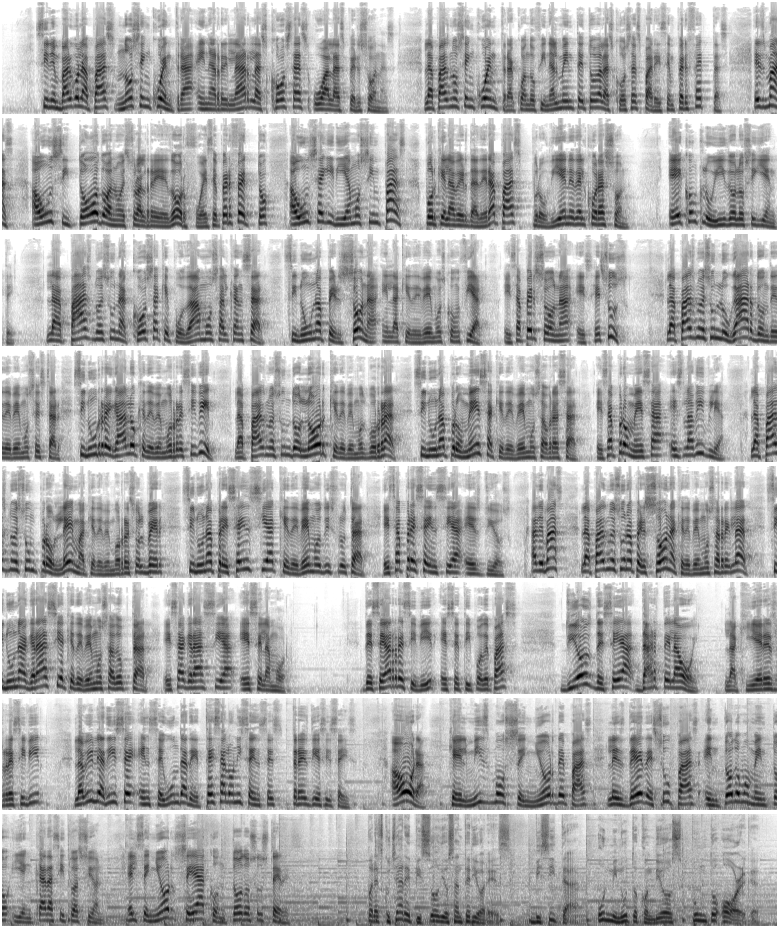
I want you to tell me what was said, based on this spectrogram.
Sin embargo, la paz no se encuentra en arreglar las cosas o a las personas. La paz no se encuentra cuando finalmente todas las cosas parecen perfectas. Es más, aun si todo a nuestro alrededor fuese perfecto, aún seguiríamos sin paz, porque la verdadera paz proviene del corazón. He concluido lo siguiente. La paz no es una cosa que podamos alcanzar, sino una persona en la que debemos confiar. Esa persona es Jesús. La paz no es un lugar donde debemos estar, sino un regalo que debemos recibir. La paz no es un dolor que debemos borrar, sino una promesa que debemos abrazar. Esa promesa es la Biblia. La paz no es un problema que debemos resolver, sino una presencia que debemos disfrutar. Esa presencia es Dios. Además, la paz no es una persona que debemos arreglar, sino una gracia que debemos adoptar. Esa gracia es el amor. ¿Deseas recibir ese tipo de paz? Dios desea dártela hoy. ¿La quieres recibir? La Biblia dice en segunda de Tesalonicenses 3:16. Ahora, que el mismo Señor de paz les dé de su paz en todo momento y en cada situación. El Señor sea con todos ustedes. Para escuchar episodios anteriores, visita unminutocondios.org.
